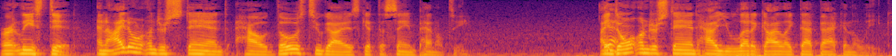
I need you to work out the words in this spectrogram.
or at least did. And I don't understand how those two guys get the same penalty. I don't understand how you let a guy like that back in the league.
